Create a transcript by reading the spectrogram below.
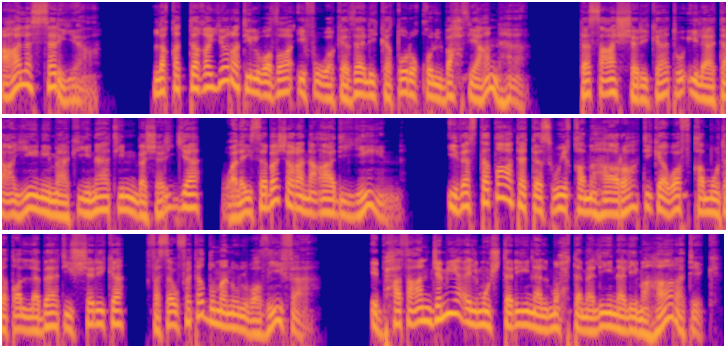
على السريع لقد تغيرت الوظائف وكذلك طرق البحث عنها. تسعى الشركات إلى تعيين ماكينات بشرية وليس بشرا عاديين. إذا استطعت تسويق مهاراتك وفق متطلبات الشركة فسوف تضمن الوظيفة. ابحث عن جميع المشترين المحتملين لمهارتك.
